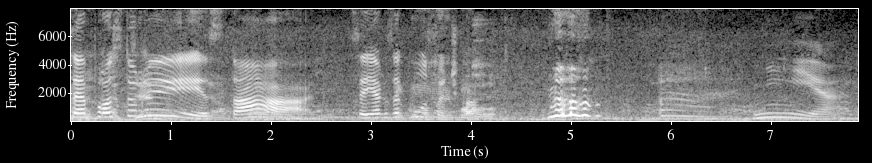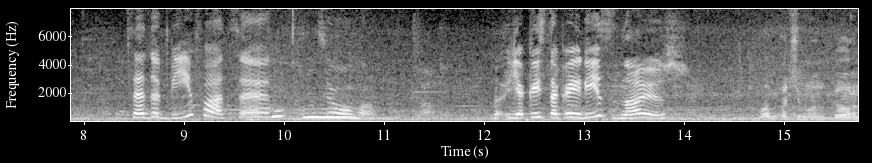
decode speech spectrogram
Це просто рис. Так. Це як закусочка. Мало. Ні. Це до біфа, а це цього. Якийсь такий ріс, знаєш. Вот почему он дорн.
